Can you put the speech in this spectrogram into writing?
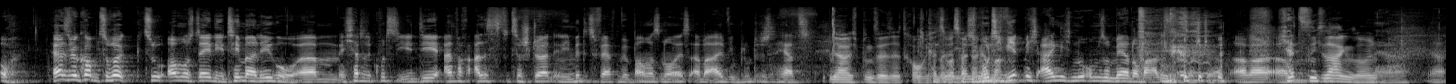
Oh, herzlich willkommen zurück zu Almost Daily, Thema Lego. Ähm, ich hatte kurz die Idee, einfach alles zu zerstören, in die Mitte zu werfen. Wir bauen was Neues, aber Alvin blutet das Herz. Ja, ich bin sehr, sehr traurig. bei sowas Gedanken. nicht Motiviert mich eigentlich nur umso mehr, nochmal alles zu zerstören. Aber, Ich ähm, hätte es nicht sagen sollen. ja, ja.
